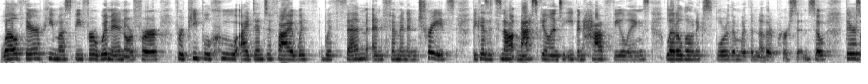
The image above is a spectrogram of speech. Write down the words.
well, therapy must be for women or for, for people who identify with, with fem and feminine traits because it's not masculine to even have feelings, let alone explore them with another person. So there's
